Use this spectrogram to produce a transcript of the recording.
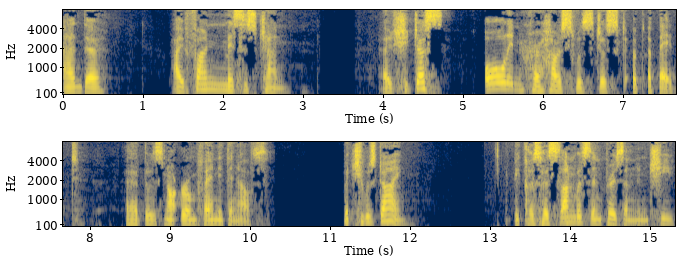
and uh, I found Mrs. Chan Uh, she just, all in her house was just a, a bed. Uh, there was not room for anything else. But she was dying because her son was in prison, and she,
